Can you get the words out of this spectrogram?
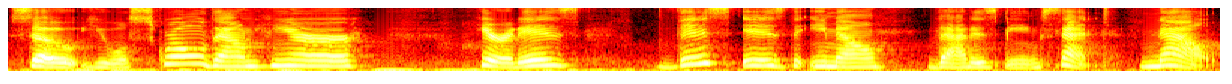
So you will scroll down here. Here it is. This is the email that is being sent. Now,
